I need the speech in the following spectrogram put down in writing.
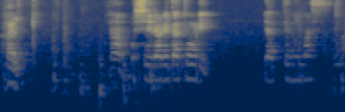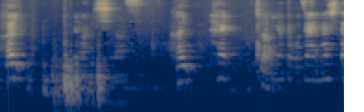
はい、まあ、教えられた通りやってみます。はいはい、はい、ありがとうございました。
